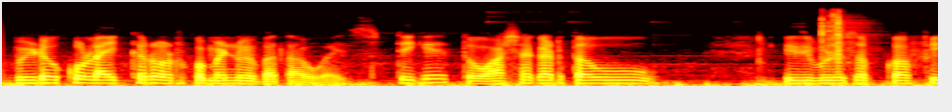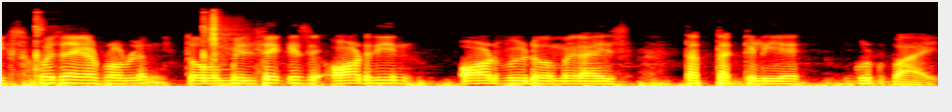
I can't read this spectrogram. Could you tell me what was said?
वीडियो को लाइक करो और कमेंट में बताओ गाइज़ ठीक है? तो आशा करता हूँ इस वीडियो सबका फिक्स हो जाएगा प्रॉब्लम तो मिलते किसी और दिन, और वीडियो में गाइज़ तब तक के लिए गुड बाय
